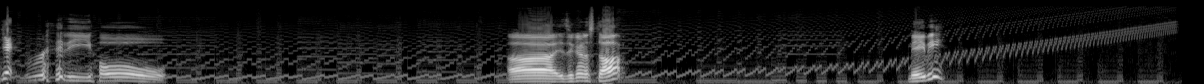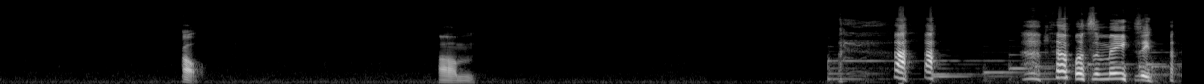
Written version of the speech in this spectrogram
Get ready, ho! Uh, is it gonna stop? Maybe? Oh. Um. that was amazing!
